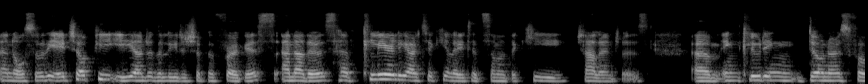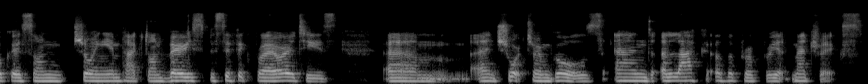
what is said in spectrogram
and also the HLPE under the leadership of Fergus and others have clearly articulated some of the key challenges, um, including donors' focus on showing impact on very specific priorities um, and short-term goals and a lack of appropriate metrics.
